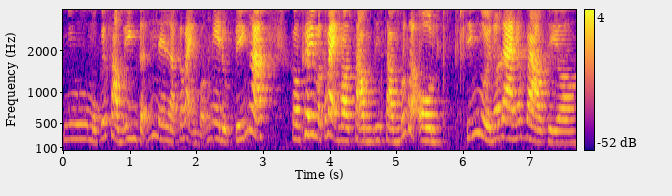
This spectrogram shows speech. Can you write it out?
như một cái phòng yên tĩnh nên là các bạn vẫn nghe được tiếng ha. Còn khi mà các bạn vào sòng thì sòng rất là ồn. Tiếng người nó ra nó vào thì uh,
